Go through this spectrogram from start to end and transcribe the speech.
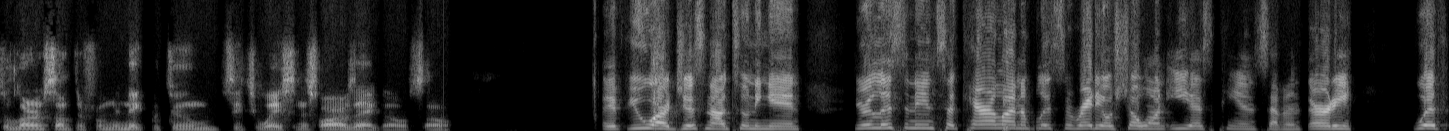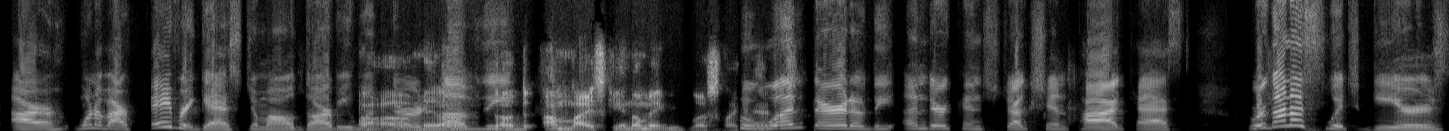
to learn something from the Nick Batum situation as far as that goes. So, if you are just now tuning in, you're listening to Carolina Blitzer Radio Show on ESPN 730 with our one of our favorite guests, Jamal Darby, oh, one oh, third man, of the. No, I'm light skinned. Don't make me blush like that. One third of the Under Construction podcast. We're gonna switch gears.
